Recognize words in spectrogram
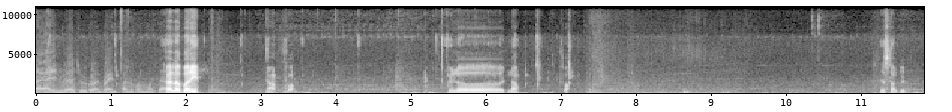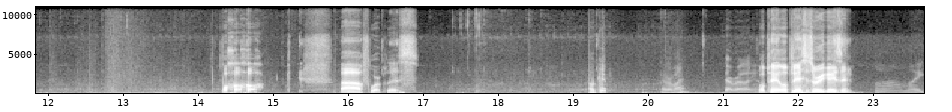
Like, I didn't realize you were going right in front of him like that. Hello, buddy. Oh, fuck. Hello, no. Fuck. That's not good. Fuck. Ah, fourth place. Okay. Never mind. Daryl, I. What play? What places are you guys in? Oh my.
